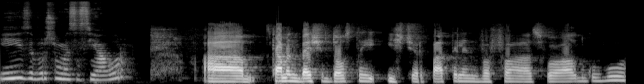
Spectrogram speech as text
И завършваме с Явор. А, Камен беше доста изчерпателен в а, своя отговор.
